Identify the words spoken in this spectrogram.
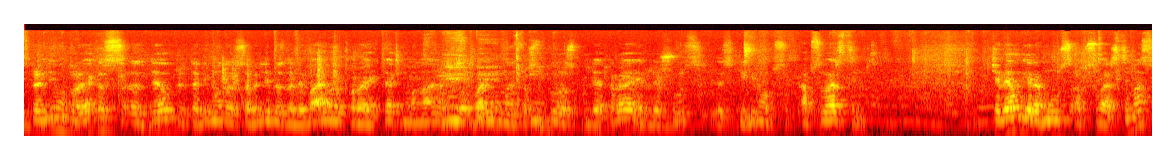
sprendimo projektas e, dėl pritarimo dėl savivaldybės dalyvavimo projekte komunalinio valdymo infrastruktūros plėtra ir lėšų skirimo aps- apsvarstymas. Čia vėlgi yra mums apsvarstymas.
